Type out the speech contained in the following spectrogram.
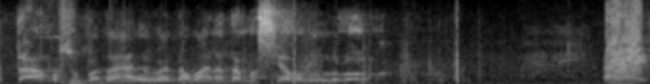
estábamos supuestos a dejar de jugar esta vaina, está demasiado duro, loco. ¡Ey!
